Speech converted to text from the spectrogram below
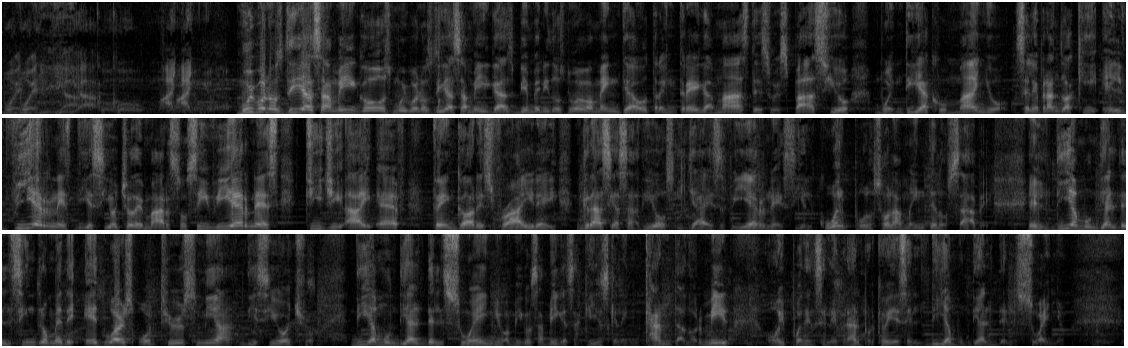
Buen, día, con Maño. Muy buenos días amigos, muy buenos días amigas, bienvenidos nuevamente a otra entrega más de su espacio Buen día con Maño, celebrando aquí el viernes 18 de marzo, sí viernes, TGIF, Thank God it's Friday, gracias a Dios y ya es viernes y el cuerpo solamente lo sabe. El Día Mundial del Síndrome de Edwards o Trisomia 18, Día Mundial del Sueño amigos, amigas, aquellos que le encanta dormir, hoy pueden celebrar porque hoy es el Día Mundial del Sueño.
